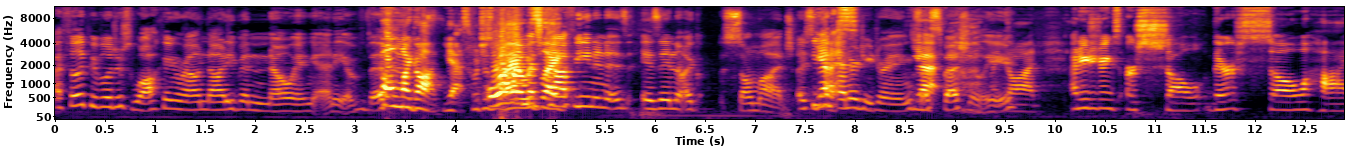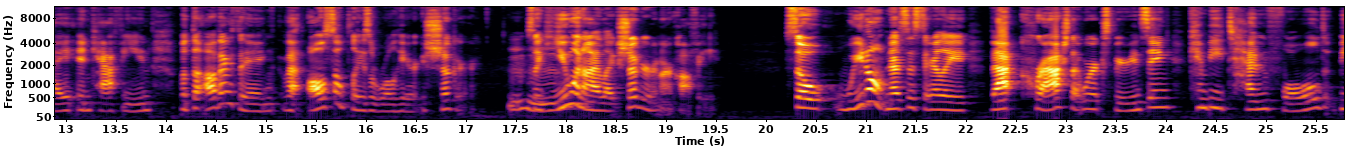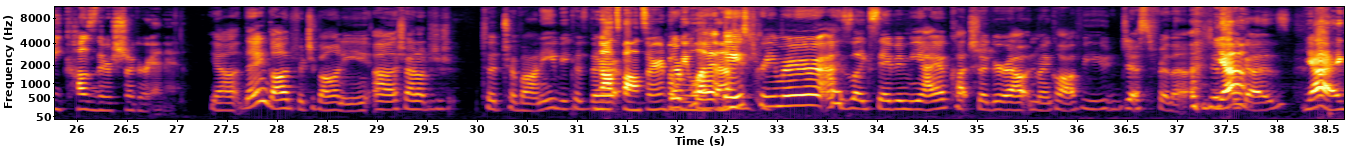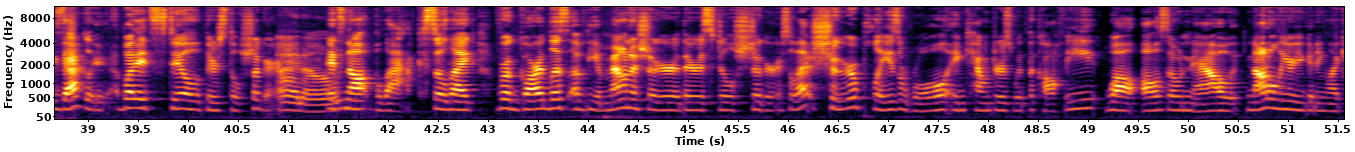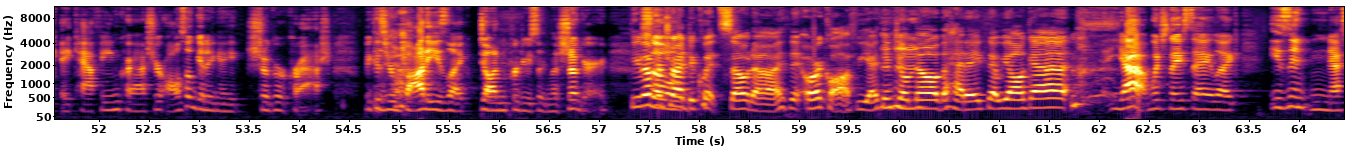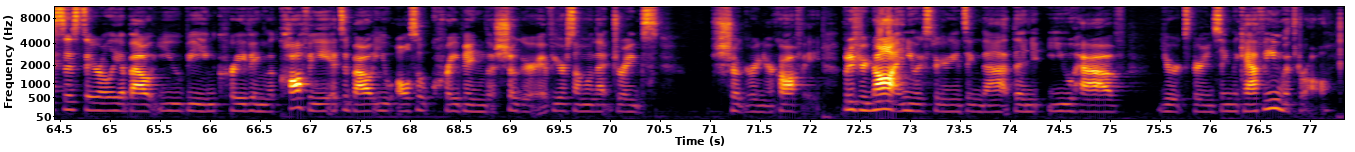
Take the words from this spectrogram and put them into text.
I feel like people are just walking around not even knowing any of this. Oh my god, yes. Which is or why I was much like, caffeine in is is in like so much. I see Yes. in energy drinks, Yeah. especially. Oh my god. Energy drinks are so they're so high in caffeine. But the other thing that also plays a role here is sugar. It's like Mm-hmm. you and I like sugar in our coffee. So we don't necessarily that crash that we're experiencing can be tenfold because there's sugar in it. Yeah, thank God for Chobani. Uh, shout out to, to Chobani because they're Not sponsored, but their we love them. plant-based creamer is like saving me. I have cut sugar out in my coffee just for that, just Yeah. because. Yeah, exactly. But it's still there's still sugar. I know. It's not black. So like regardless of the amount of sugar, there is still sugar. So that sugar plays a role in counters with the coffee while also now not only are you getting like a caffeine crash, you're also getting a sugar crash because your body's like done producing the sugar. If you've ever tried to quit soda, I think, or coffee, I think think you'll know the headache that we all get. Yeah, which they say like isn't necessarily about you being craving the coffee. It's about you also craving the sugar. If you're someone that drinks sugar in your coffee, but if you're not and you experiencing that, then you have you're experiencing the caffeine withdrawal.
